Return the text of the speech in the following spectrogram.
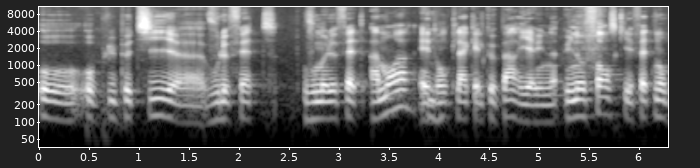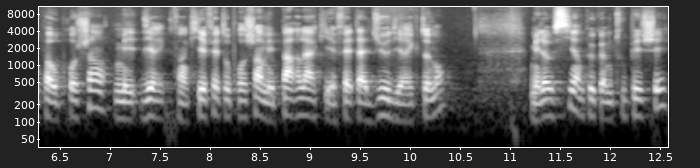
au, plus petit, euh, vous le faites, vous me le faites à moi, et mm. donc là quelque part il y a une, offense qui est faite non pas au prochain, mais direct, enfin qui est faite au prochain, mais par là qui est faite à Dieu directement. Mais là aussi, un peu comme tout péché,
